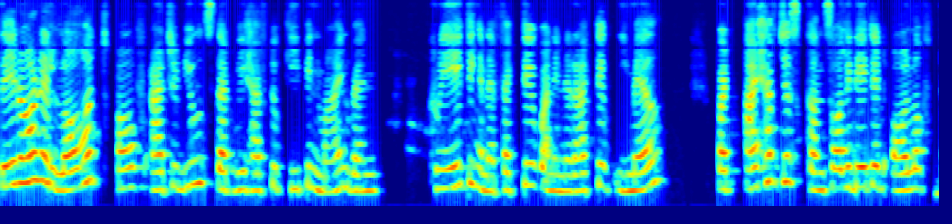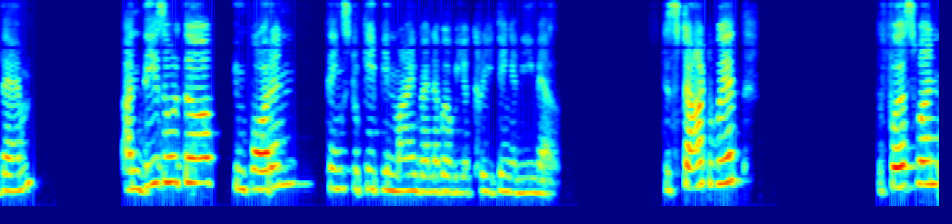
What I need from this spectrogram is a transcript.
There are a lot of attributes that we have to keep in mind when creating an effective and interactive email, but I have just consolidated all of them. And these are the important things to keep in mind whenever we are creating an email. To start with, the first one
